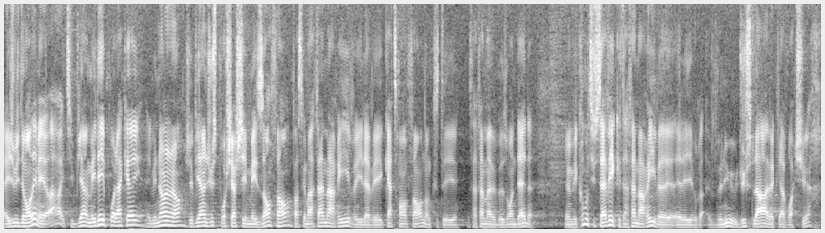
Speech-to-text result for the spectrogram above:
Et je lui demandais, mais ah, tu viens m'aider pour l'accueil? Il dit, non, non, non, je viens juste pour chercher mes enfants, parce que ma femme arrive, il avait quatre enfants, donc sa femme avait besoin d'aide. Il dit, mais comment tu savais que ta femme arrive? Elle est venue juste là avec la voiture.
